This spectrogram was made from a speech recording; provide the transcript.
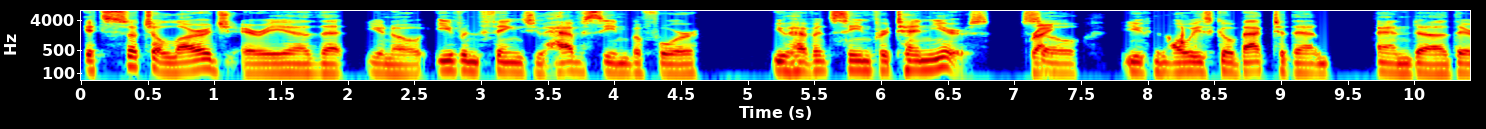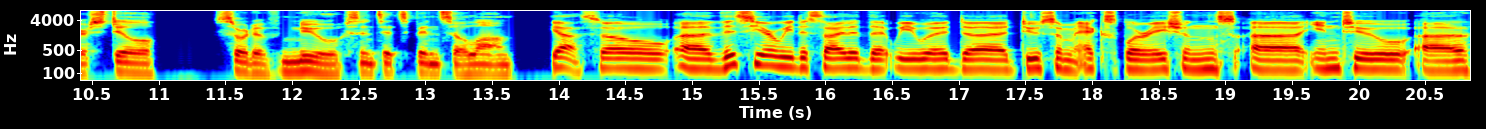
it's such a large area that you know even things you have seen before you haven't seen for 10 years Right. so you can always go back to them and uh, they're still sort of new since it's been so long Yeah, so uh, this year we decided that we would uh, do some explorations uh, into a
